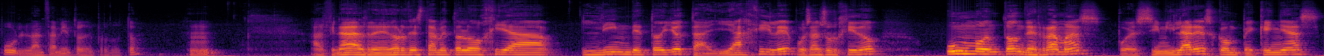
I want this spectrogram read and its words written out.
¡pum! lanzamiento del producto. Al final, alrededor de esta metodología Lean de Toyota y Agile, pues han surgido un montón de ramas, pues similares con pequeñas,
